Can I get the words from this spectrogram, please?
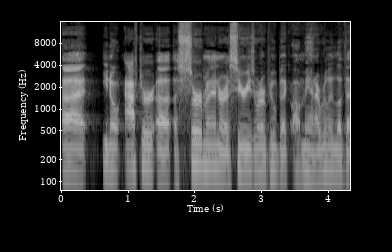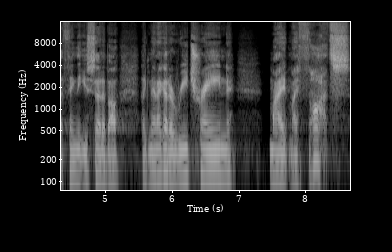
uh, you know, after a, a, sermon or a series or whatever, people be like, oh man, I really love that thing that you said about, like, man, I got to retrain my, my thoughts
